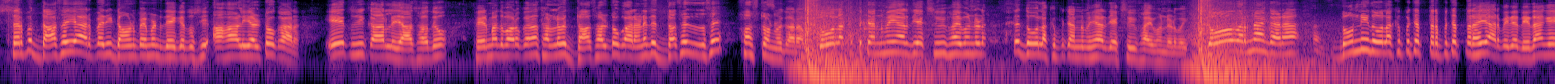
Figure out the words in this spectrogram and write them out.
ਸਿਰਫ 10000 ਰੁਪਏ ਦੀ ਡਾਊਨ ਪੇਮੈਂਟ ਦੇ ਕੇ ਤੁਸੀਂ ਆਹ ਵਾਲੀ ਅਲਟੋ ਕਾਰ ਇਹ ਤੁਸੀਂ ਕਾਰ ਲਿਜਾ ਸਕਦੇ ਹੋ। ਫਿਰ ਮੈਂ ਦੁਬਾਰਾ ਕਹਿੰਦਾ ਸਾਡੇ ਲਵੇ 10 ਅਲਟੋ ਕਾਰਾਂ ਨੇ ਤੇ 10 ਦੇ 10 ਫਸਟ ਓਨਰ ਕਾਰਾਂ 295000 ਦੀ XUV500 ਤੇ 295000 ਦੀ XUV500 ਬਾਈ। ਦੋ ਵਰਨਾ ਕਾਰਾਂ ਦੋਨੀ 2,75 75000 ਰੁਪਏ ਦੇ ਦੇ ਦਾਂਗੇ।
